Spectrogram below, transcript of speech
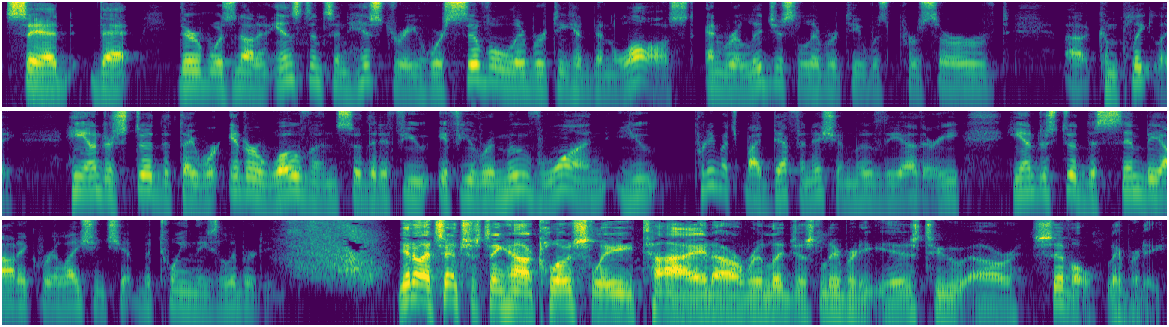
said that there was not an instance in history where civil liberty had been lost and religious liberty was preserved uh, completely. He understood that they were interwoven so that if you, if you remove one, you pretty much by definition move the other. He, he understood the symbiotic relationship between these liberties. You know, it's interesting how closely tied our religious liberty is to our civil liberty.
